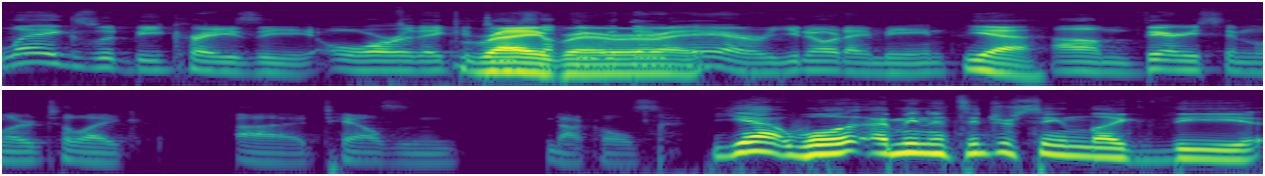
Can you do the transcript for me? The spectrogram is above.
legs would be crazy, or they could do Right, something right, with right, their hair. You know what I mean? yeah. um, very similar to like uh, Tails and Knuckles. Yeah, well, I mean, it's interesting. Like the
